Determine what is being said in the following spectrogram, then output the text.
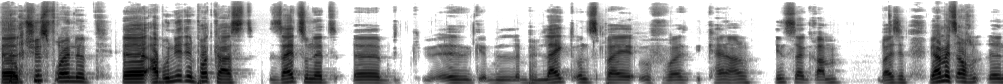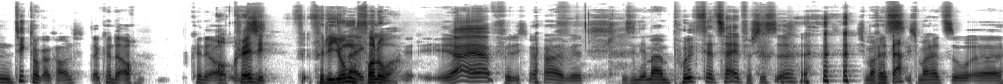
Äh, tschüss, Freunde. Äh, abonniert den Podcast. Seid so nett. Äh, äh, liked uns bei, keine Ahnung, Instagram. Weiß ich nicht. Wir haben jetzt auch einen TikTok-Account. Da könnt ihr auch, könnt ihr auch. Oh, crazy. Für, für die jungen liken. Follower. Äh, Ja, ja, für dich. Wir, sind immer im Puls der Zeit, verstehst du? Ich mache jetzt, ich mache jetzt so, äh,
